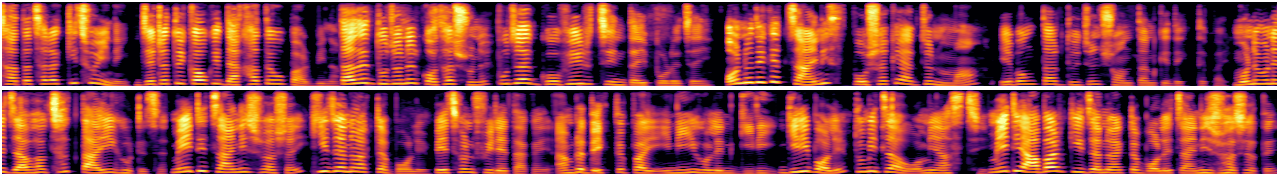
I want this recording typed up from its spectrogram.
ছাতা ছাড়া কিছুই নেই, যেটা তুই কাউকে দেখাতেও পারবি না। তাদের দুজনের কথা শুনে পূজা গভীর চিন্তায় পড়ে যায়। অন্যদিকে চাইনিজ পোশাকে একজন মা এবং তার দুইজন সন্তানকে দেখতে পায়। মনে মনে যা ভাবছ তাই ঘটেছে। মেয়েটি চাইনিজ ভাষায় কি যেন একটা বলে, পেছন ফিরে তাকায়। আমরা দেখতে পাই ইনিই হলেন গিরি। গিরি বলে, তুমি যাও, আমি আসছি। মেয়েটি আবার কি যেন একটা বলে চাইনিজ ভাষাতে।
